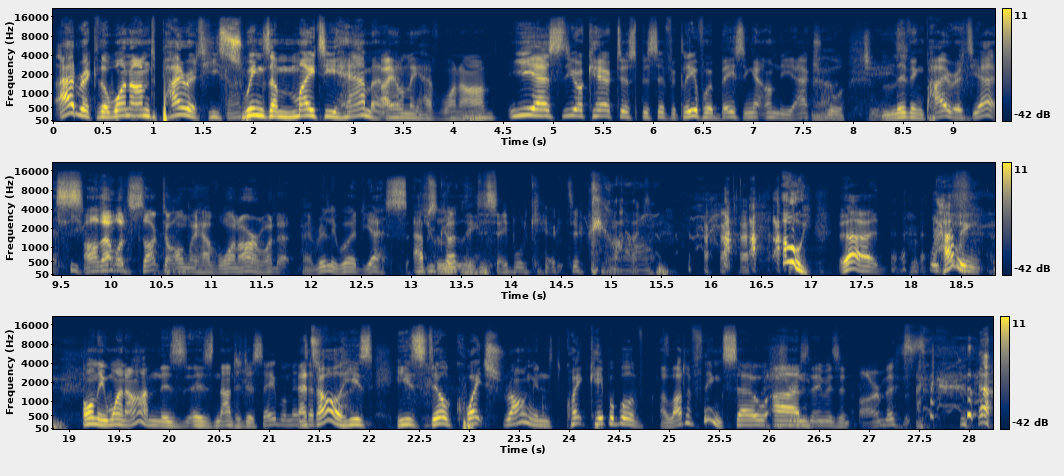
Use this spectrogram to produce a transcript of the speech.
Adric, the one-armed pirate. He swings a mighty hammer. I only have one arm. yes, your character specifically. If we're basing it on the actual oh, jeez. living pirate, yes, Oh, that would suck to only have one arm, wouldn't it? It really would. Yes, You got the absolutely. disabled character. Oh, uh, having only one arm is is not a disablement That's at all. He's he's still quite strong and quite capable of a lot of things. So Sure his um, name is an Armus.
